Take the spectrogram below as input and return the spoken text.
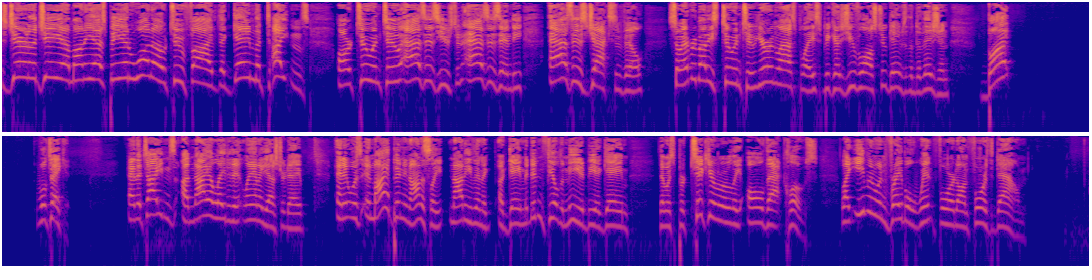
is Jared the GM on ESPN 1025. The game, the Titans are 2 and 2, as is Houston, as is Indy, as is Jacksonville. So everybody's 2 and 2. You're in last place because you've lost two games in the division, but we'll take it. And the Titans annihilated Atlanta yesterday. And it was, in my opinion, honestly, not even a, a game. It didn't feel to me to be a game that was particularly all that close. Like even when Vrabel went for it on fourth down,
